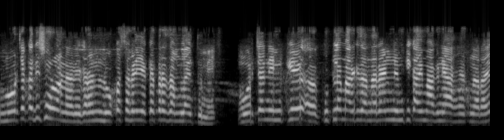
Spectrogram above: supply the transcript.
मोर्चा कधी सुरू होणार आहे कारण लोक सगळे एकत्र जमलाय तुम्ही. मोर्चा नेमके कुठल्या मार्गे जाणार आहे आणि नेमकी काय मागणी आहेत असणार आहे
